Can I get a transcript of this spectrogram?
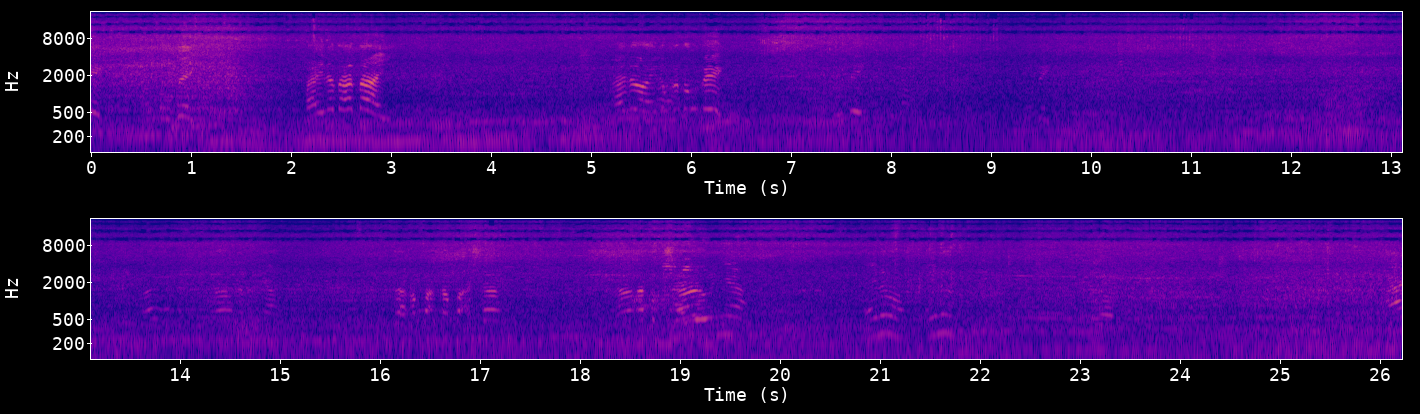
Tubig. Ang tubig. Kain na tatay. Ano, inom ka. Tubig. Tubig. Ay, ano ano niya. Kakapa-kapa siya. Nakakatok siya. Ayaw niya. Ayun o, ayun o. Ha?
